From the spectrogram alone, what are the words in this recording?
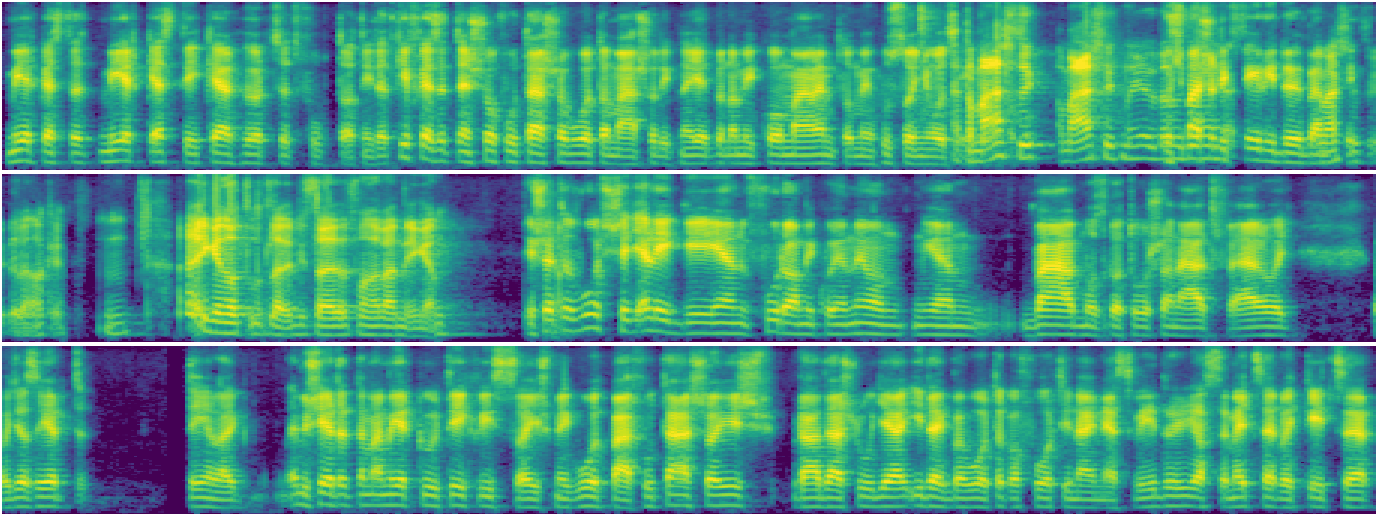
miért, kezdte, miért kezdték el Hörcöt futtatni. Tehát kifejezetten sok futása volt a második negyedben, amikor már nem tudom én 28 Hát a második, a második negyedben? Most második fél időben. A második fél időben, oké. Okay. Hm. Igen, ott, ott lehet, vissza lehetett volna venni, igen. És hát ja. volt is egy eléggé ilyen fura, amikor ilyen nagyon ilyen válmozgatósan állt fel, hogy, hogy azért tényleg nem is értettem, mert miért küldték vissza, és még volt pár futása is, ráadásul ugye idegbe voltak a 49ers védői, azt hiszem egyszer vagy kétszer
